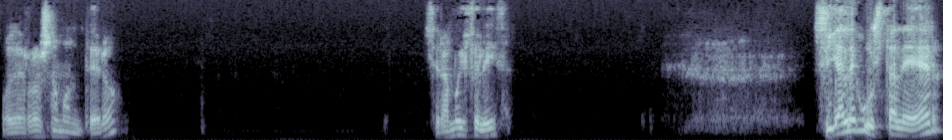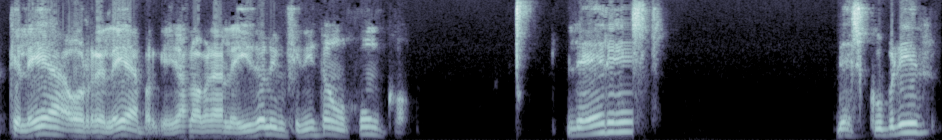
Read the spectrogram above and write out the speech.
o de Rosa Montero, será muy feliz. Si ya le gusta leer, que lea o relea, porque ya lo habrá leído, El infinito en un junco. Leer es descubrir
